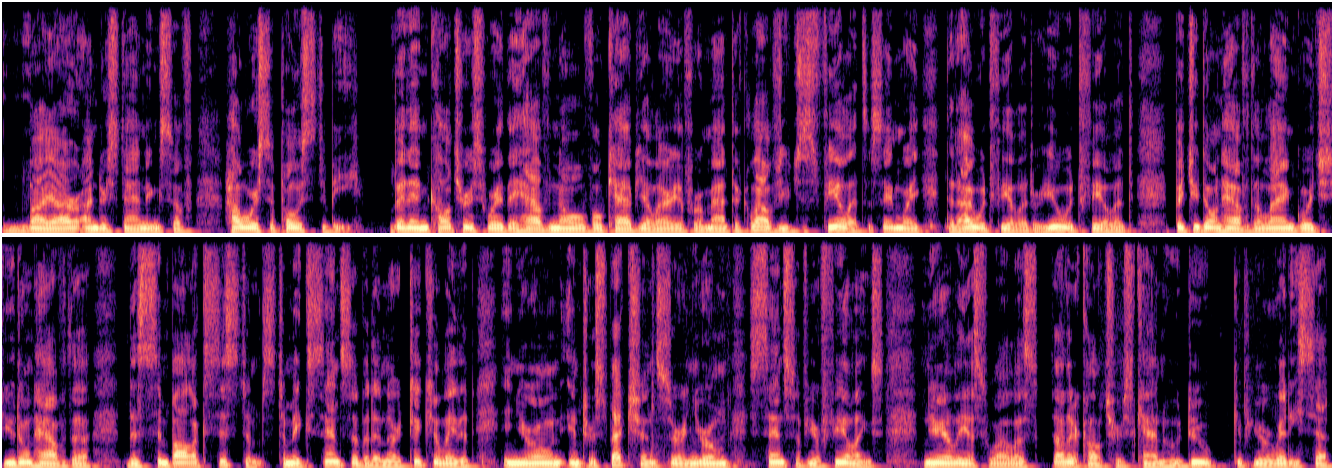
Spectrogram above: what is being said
by our understandings of how we're supposed to be. But in cultures where they have no vocabulary of romantic love, you just feel it the same way that I would feel it or you would feel it. But you don't have the language, you don't have the, the symbolic systems to make sense of it and articulate it in your own introspections or in your own sense of your feelings nearly as well as other cultures can who do give you a ready set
